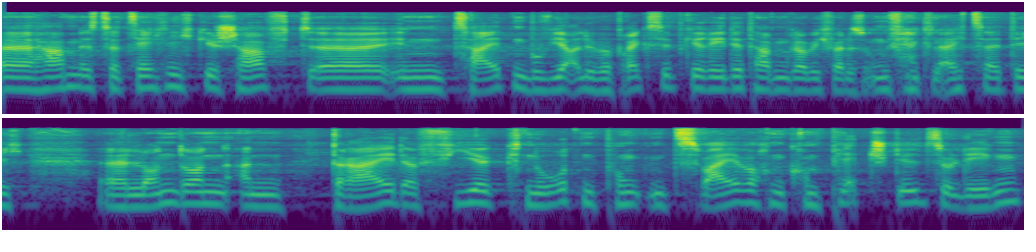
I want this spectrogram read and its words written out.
haben es tatsächlich geschafft, äh, in Zeiten, wo wir alle über Brexit geredet haben, glaube ich, war das ungefähr gleichzeitig, äh, London an drei der vier Knotenpunkten zwei Wochen komplett stillzulegen,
